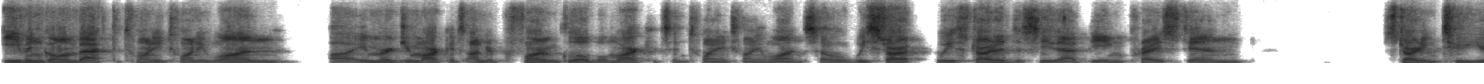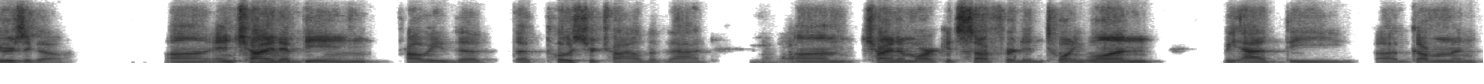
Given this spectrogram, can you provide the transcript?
even going back to 2021, uh, emerging markets underperformed global markets in 2021. So we start we started to see that being priced in starting two years ago, uh, and China being probably the the poster child of that. Um, China market suffered in 21. We had the uh, government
